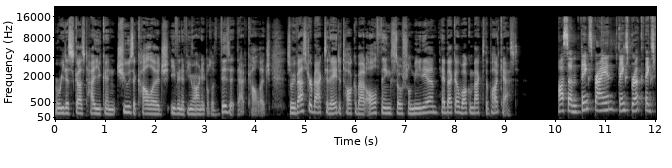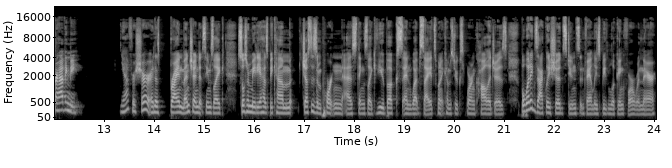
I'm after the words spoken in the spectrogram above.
where we discussed how you can choose a college even if you aren't able to visit that college. So we've asked her back today to talk about all things social media. Hey, Becca, welcome back to the podcast. Awesome. Thanks, Brian. Thanks, Brooke. Thanks for having me. Yeah, for sure. And as Brian mentioned, it seems like social media has become just as important as things like view books and websites when it comes to exploring colleges. But what exactly should students and families be looking for when they're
